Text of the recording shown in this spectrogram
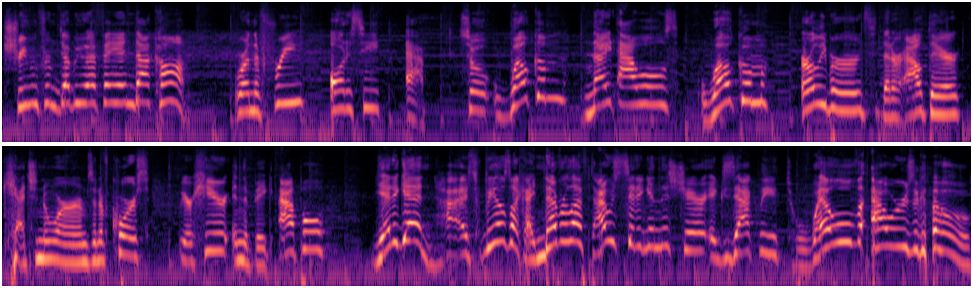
streaming from WFAN.com, or on the free Odyssey app. So, welcome, night owls. Welcome, early birds that are out there catching the worms. And of course, we are here in the Big Apple yet again. It feels like I never left. I was sitting in this chair exactly 12 hours ago.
